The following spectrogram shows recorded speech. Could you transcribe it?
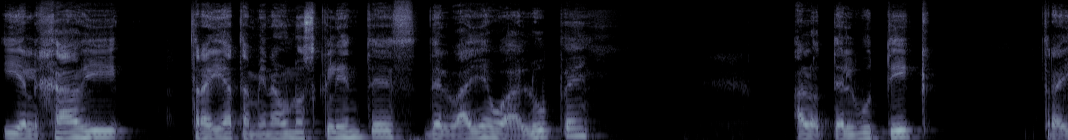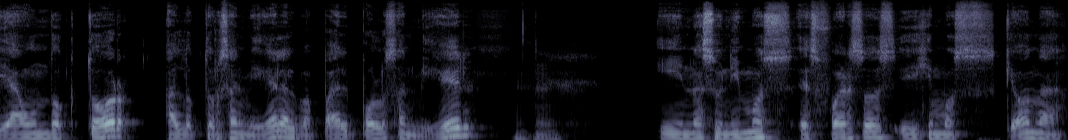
Y el Javi traía también a unos clientes del Valle de Guadalupe. Al Hotel Boutique traía a un doctor, al doctor San Miguel, al papá del Polo San Miguel. Y nos unimos esfuerzos y dijimos, ¿qué onda?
